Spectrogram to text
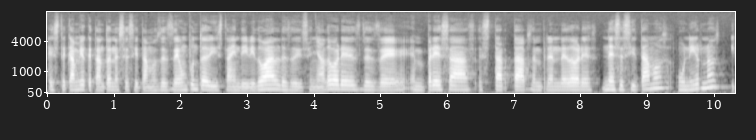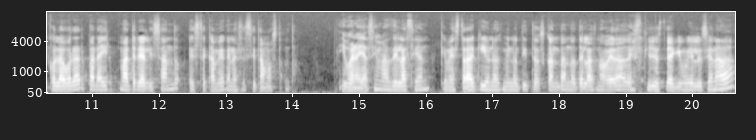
este cambio que tanto necesitamos desde un punto de vista individual, desde diseñadores, desde empresas, startups, emprendedores. Necesitamos unirnos y colaborar para ir materializando este cambio que necesitamos tanto. Y bueno, ya sin más dilación, que me he estado aquí unos minutitos contándote las novedades, que yo estoy aquí muy ilusionada,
